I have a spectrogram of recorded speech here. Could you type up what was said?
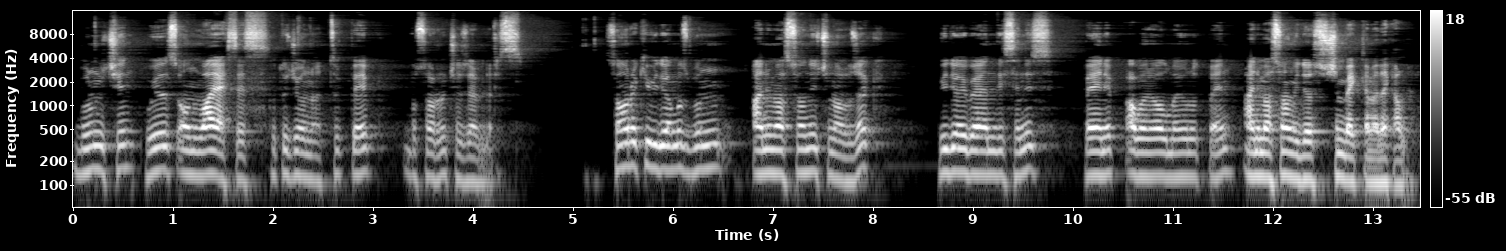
Bunun için Wheels on Y-Axis kutucuğunu tıklayıp bu sorunu çözebiliriz. Sonraki videomuz bunun animasyonu için olacak. Videoyu beğendiyseniz beğenip abone olmayı unutmayın. Animasyon videosu için beklemede kalın.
